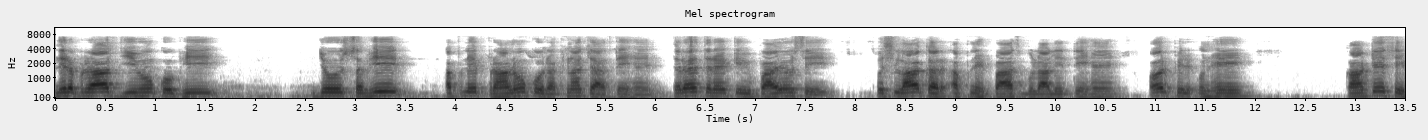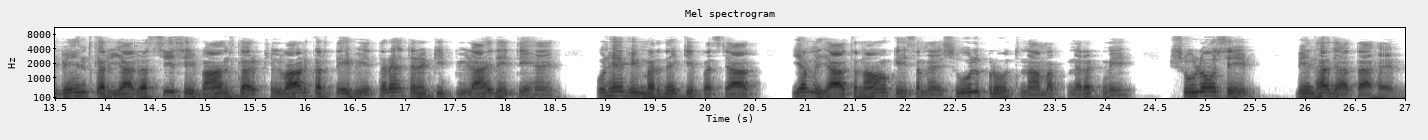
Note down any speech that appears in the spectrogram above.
निरपराध जीवों को भी, जो सभी अपने प्राणों को रखना चाहते हैं तरह तरह के उपायों से फुसलाकर अपने पास बुला लेते हैं और फिर उन्हें कांटे से बेंध कर या रस्सी से बांधकर खिलवाड़ करते हुए तरह तरह की पीड़ाएँ देते हैं। उन्हें भी मरने के पश्चात यम यातनाओं के समय शूल प्रोत नामक नरक में शूलों से बेंधा जाता है।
